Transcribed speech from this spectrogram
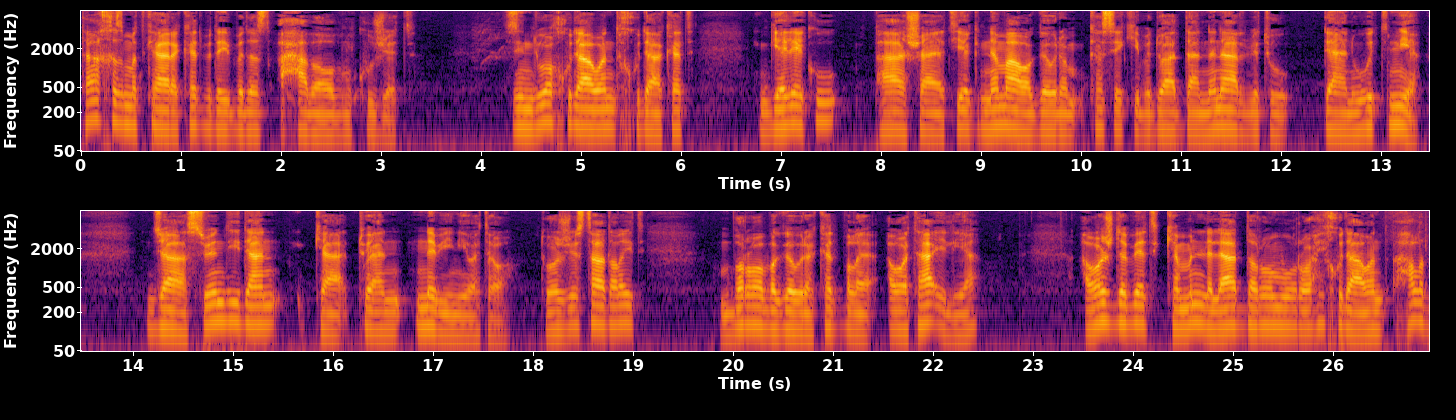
تا خزمەتکارەکەت بدەیت بەدەست ئەحابەوە بمکوژێت؟ زیندووە خوداوەند خوداکەت گەلێک و پاشایەتیەک نەماوە گەورەم کەسێکی بەدواتدا نەناردبێت و دانوت نییە، جا سوێندی دان کە تۆیان نەبینیوەتەوە، تۆش ئێستا دەڵێیت بڕۆ بە گەورەکەت بڵێ ئەوەتا ئیلیە؟ ئەوەش دەبێت کە من لە لات دەڕۆم و ڕۆحی خوداوەند هەڵت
